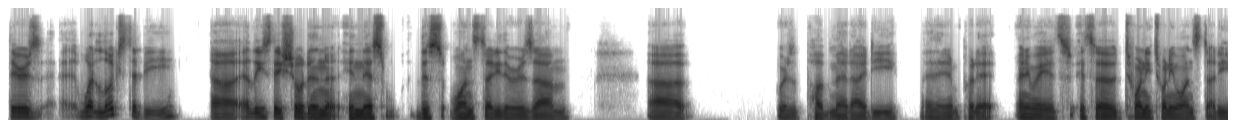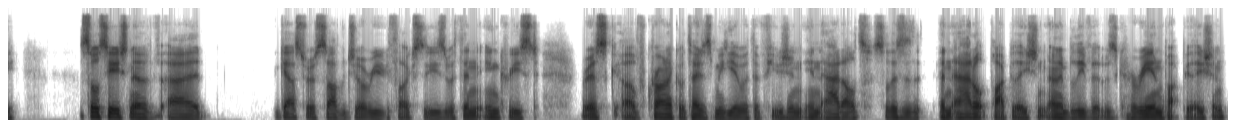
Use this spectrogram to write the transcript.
there's uh, what looks to be, uh, at least they showed in in this this one study there was um uh where's the PubMed ID? They didn't put it. Anyway, it's it's a 2021 study. Association of uh, gastroesophageal reflux disease with an increased risk of chronic otitis media with effusion in adults. So this is an adult population, and I believe it was a Korean population.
